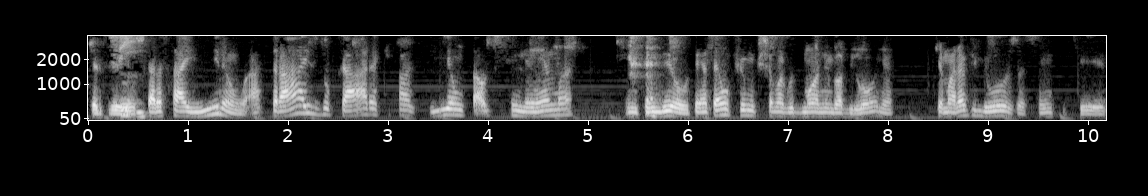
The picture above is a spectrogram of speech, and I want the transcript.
Quer dizer, Sim. os caras saíram atrás do cara que fazia um tal de cinema, entendeu? Tem até um filme que chama Good Morning Babilônia, que é maravilhoso, assim, porque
